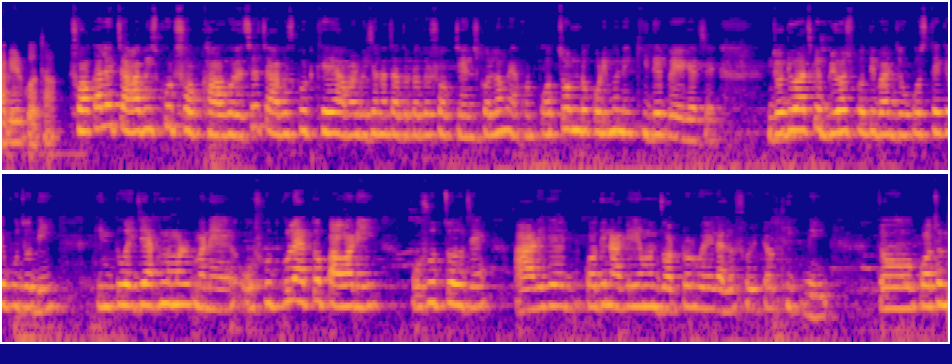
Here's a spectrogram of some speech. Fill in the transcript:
আগের কথা। সকালে চা, বিস্কুট সব খাওয়া হয়েছে। চা, বিস্কুট খেয়ে আমার বিছানা, চাদর টাদর সব চেঞ্জ করলাম। এখন প্রচণ্ড পরিমাণে খিদে পেয়ে গেছে। যদিও আজকে বৃহস্পতিবার যে উপোস থেকে পুজো দিই কিন্তু এই যে এখন আমার মানে ওষুধগুলো এত পাওয়ারই ওষুধ চলছে, আর এই যে কদিন আগে যেমন জ্বরটর হয়ে গেল, শরীরটাও ঠিক নেই। তো প্রচণ্ড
